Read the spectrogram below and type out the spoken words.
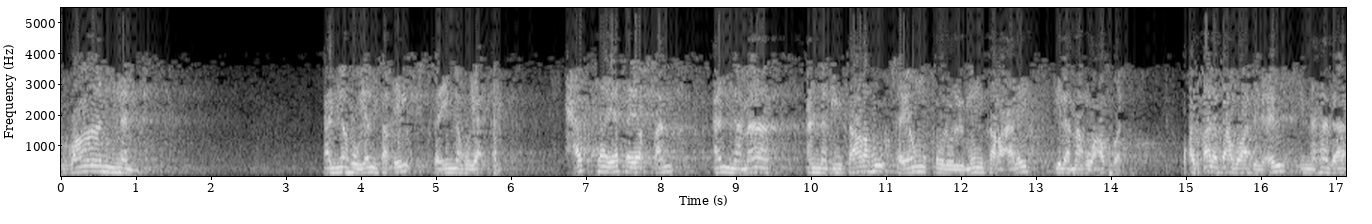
ظانا أنه ينتقل فإنه يأثم. حتى يتيقن أن ما أن إنكاره سينقل المنكر عليه إلى ما هو أفضل. وقد قال بعض أهل العلم إن هذا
